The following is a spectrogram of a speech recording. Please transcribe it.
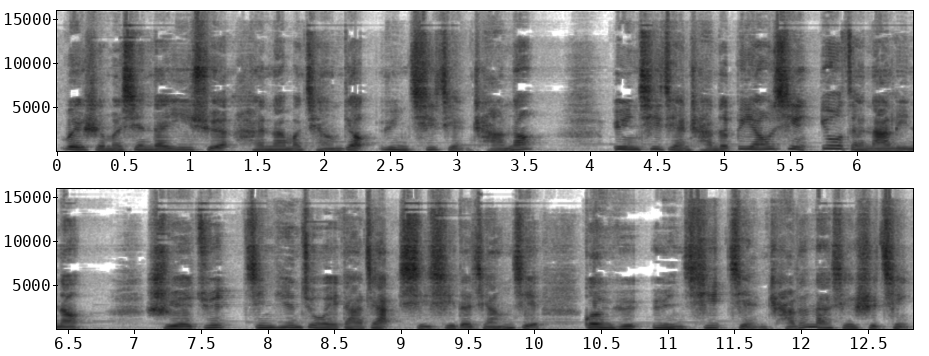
为什么现代医学还那么强调孕期检查呢？孕期检查的必要性又在哪里呢？十月君今天就为大家细细的讲解关于孕期检查的那些事情。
